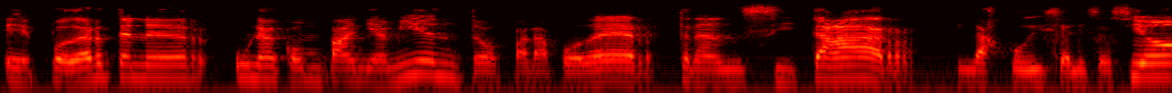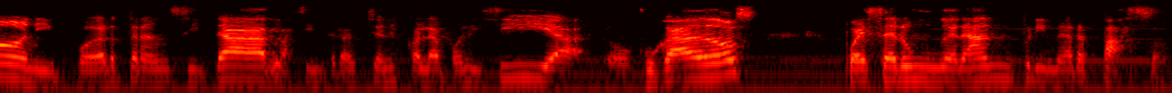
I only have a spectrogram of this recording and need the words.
eh, poder tener un acompañamiento para poder transitar la judicialización y poder transitar las interacciones con la policía o juzgados puede ser un gran primer paso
